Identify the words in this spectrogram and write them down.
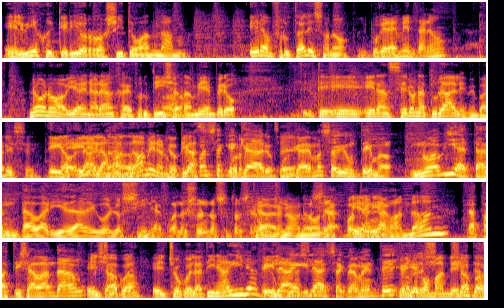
el viejo y querido rollito Van Damme. ¿Eran frutales o no? Porque era de menta, ¿no? No, no, había de naranja, de frutilla Ah. también, pero te- te- eh, eran cero naturales, me parece. Eh, La- la- las. Van Damme eran Lo un que clásico. pasa que, Jorge. claro, Sí. porque además había un tema. No había tanta variedad de golosina cuando yo, nosotros éramos Claro, no, chicos. no, o sea, no. vos Eran tenías las Van Damme, las pastillas Van Damme, el, choco- el chocolatín águila. el águila, clásico, exactamente. Que venía con banderitas.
